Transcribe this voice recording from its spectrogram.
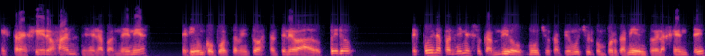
extranjeros antes de la pandemia, tenía un comportamiento bastante elevado, pero después de la pandemia eso cambió mucho, cambió mucho el comportamiento de la gente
